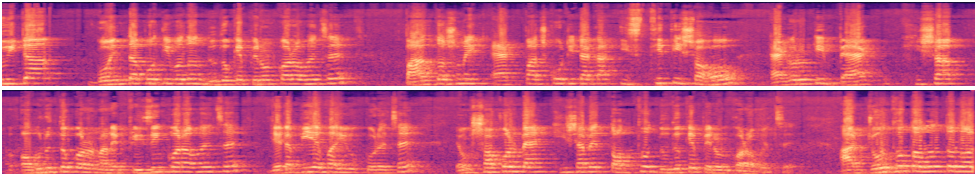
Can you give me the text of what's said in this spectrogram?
দুইটা গোয়েন্দা প্রতিবেদন দুদকে প্রেরণ করা হয়েছে। পাঁচ দশমিক এক পাঁচ কোটি টাকা স্থিতি সহ এগারোটি ব্যাগ হিসাব অবরুদ্ধকরণ মানে ফ্রিজিং করা হয়েছে, যেটা বিএফআইইউ করেছে এবং সকল ব্যাংক হিসাবে তথ্য দুদকে প্রেরণ করা হয়েছে। আর যৌথ তদন্ত দল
